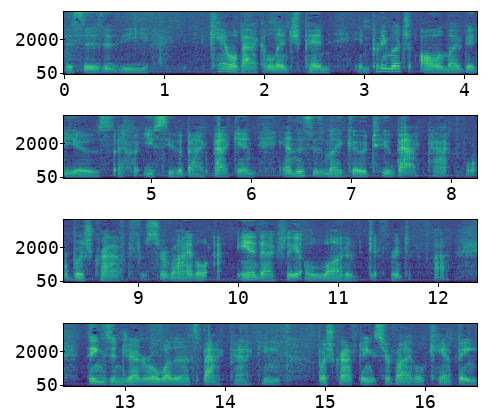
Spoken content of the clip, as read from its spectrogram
This is the CamelBak linchpin in pretty much all of my videos you see the backpack in and this is my go-to backpack for bushcraft for survival and actually a lot of different uh, things in general whether that's backpacking bushcrafting, survival, camping.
